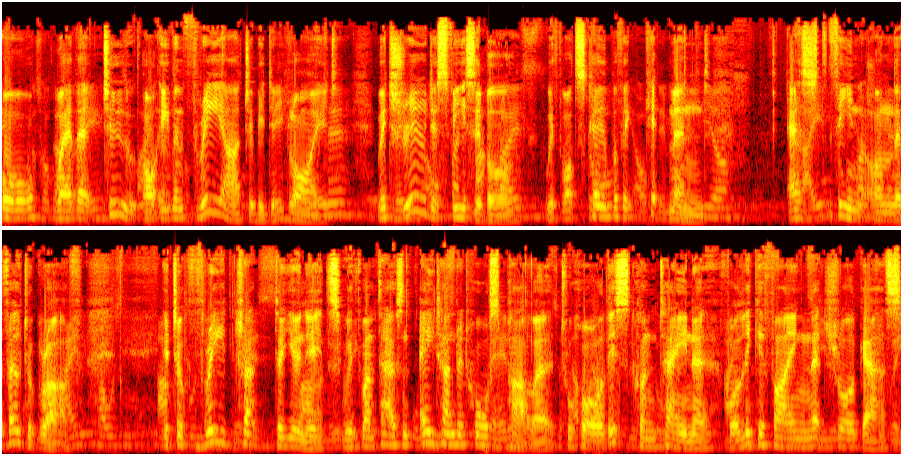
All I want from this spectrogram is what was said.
or whether two or even three are to be deployed, which route is feasible, with what scope of equipment, as seen on the photograph. It took three tractor units with 1,800 horsepower to haul this container for liquefying natural gas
